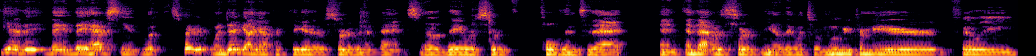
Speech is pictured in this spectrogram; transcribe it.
Yeah, they they, they have seen. When Deadguy got put together, it was sort of an event, so they were sort of pulled into that. And, and that was sort of, you know, they went to a movie premiere in Philly.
